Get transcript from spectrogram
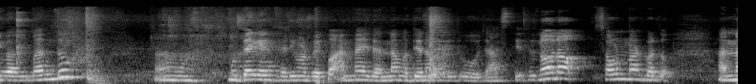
ಇವಾಗ ಬಂದು ಮುದ್ದೆಗೆ ರೆಡಿ ಮಾಡಬೇಕು. ಅನ್ನ ಇದೆ ಅನ್ನ ಮಧ್ಯಾಹ್ನ ಮಾಡಿದ್ದು ಜಾಸ್ತಿ ಇದೆ. ನೋ ನೋ ಸೌಂಡ್ ಮಾಡಬಾರ್ದು. ಅನ್ನ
